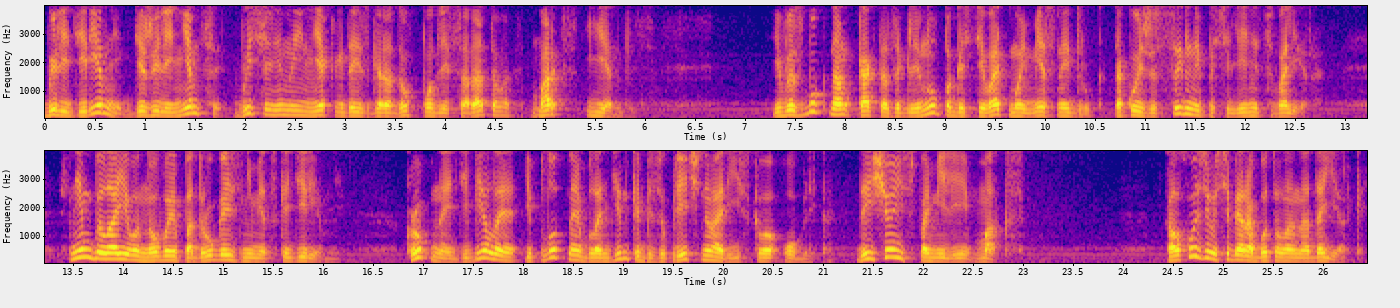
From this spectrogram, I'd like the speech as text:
Были деревни, где жили немцы, выселенные некогда из городов подле Саратова Маркс и Энгельс. И в избу к нам как-то заглянул погостевать мой местный друг, такой же сильный поселенец Валера. С ним была его новая подруга из немецкой деревни. Крупная, дебелая и плотная блондинка безупречного арийского облика да еще и с фамилией Макс. В колхозе у себя работала она дояркой.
